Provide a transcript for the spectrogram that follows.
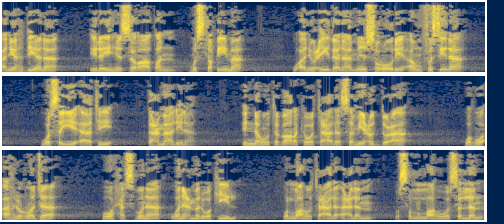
أن يهدينا إليه صراطا مستقيما وأن يعيذنا من شرور أنفسنا وسيئات أعمالنا. إنه تبارك وتعالى سميع الدعاء وهو أهل الرجاء وهو حسبنا ونعم الوكيل. والله تعالى أعلم وصلى الله وسلم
